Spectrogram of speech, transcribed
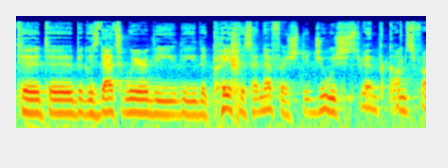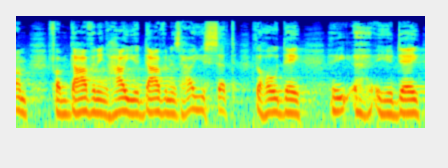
to, to because that's where the the the keiches hanefesh, the Jewish strength comes from from davening. How you daven is how you set the whole day uh, your day,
